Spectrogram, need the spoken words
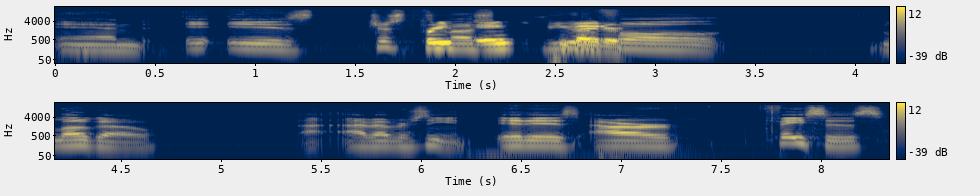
and it is just Free the most beautiful logo I've ever seen. It is our faces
